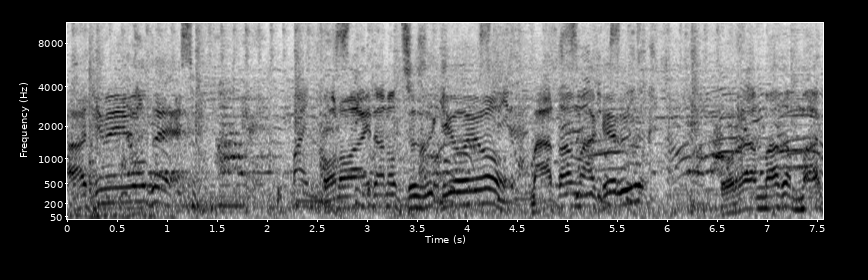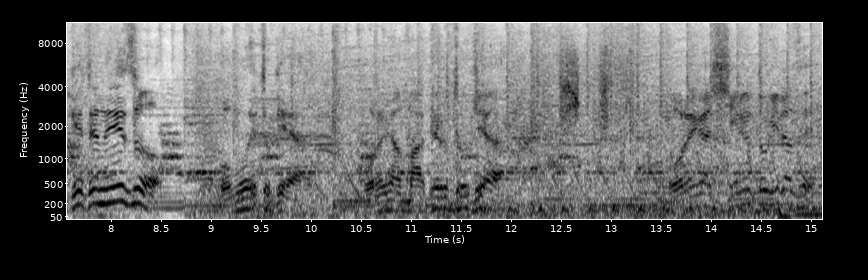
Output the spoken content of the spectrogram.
始めようぜ。この間の続きをよまた負ける？俺はまだ負けてねえぞ。覚えとけや。俺が負ける時や。俺が死ぬ時だぜ。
